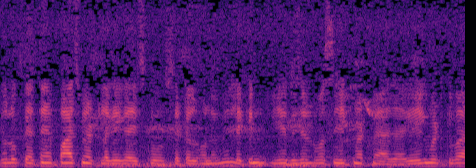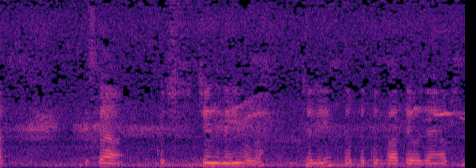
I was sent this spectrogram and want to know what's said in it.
जो लोग कहते हैं पाँच मिनट लगेगा इसको सेटल होने में, लेकिन ये रिज़ल्ट बस एक मिनट में आ जाएगा। एक मिनट के बाद इसका कुछ चेंज नहीं होगा। चलिए, तब तक कुछ बातें हो जाए आपसे।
